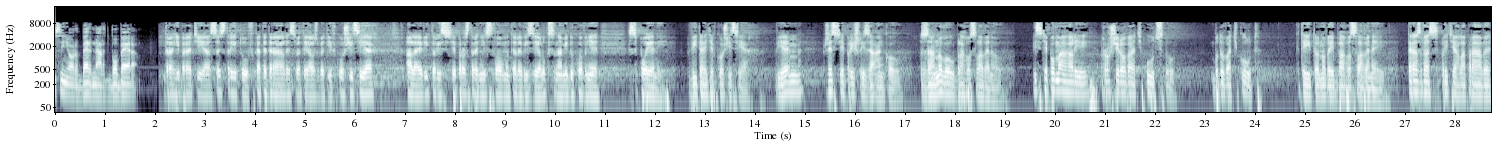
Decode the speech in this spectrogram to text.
monsignor Bernard Bober. Drahí bratia a sestry, tu v katedrále svätej Alžbety v Košiciach, ale aj vy, ktorí ste prostredníctvom televízie Lux s nami duchovne spojení. Vítajte v Košiciach. Viem, že ste prišli za Ankou, za novou blahoslavenou. Vy ste pomáhali rozširovať úctu, budovať kult k tejto novej blahoslavenej. Teraz vás pritiahla práve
